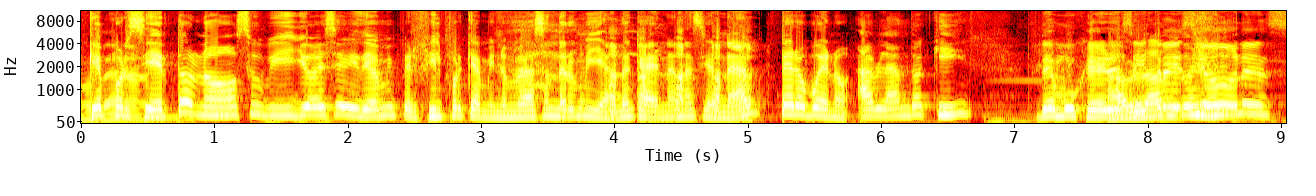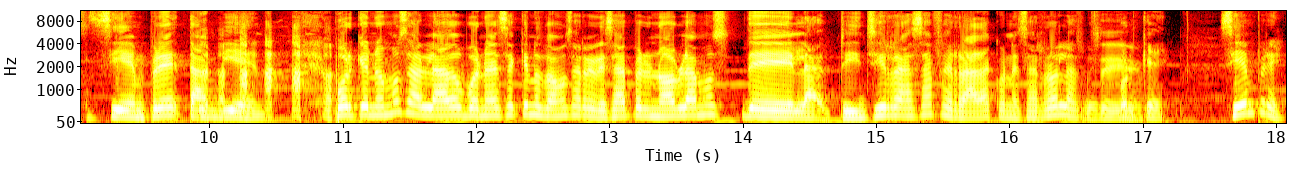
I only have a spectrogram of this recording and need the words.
o que sea, por cierto no subí yo ese video a mi perfil porque a mí no me vas a andar humillando en cadena nacional pero bueno hablando aquí De mujeres Hablando- y traiciones. Siempre también. Porque no hemos hablado, bueno, ya sé que nos vamos a regresar, pero no hablamos de la pinche raza ferrada con esas rolas, güey. Sí. ¿Por qué? Siempre.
